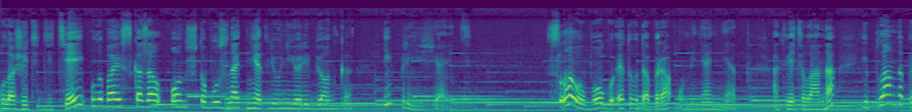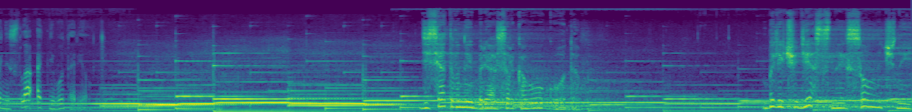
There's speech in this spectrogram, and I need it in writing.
«Уложите детей», — улыбаясь, сказал он, чтобы узнать, нет ли у нее ребенка, «и приезжайте». «Слава Богу, этого добра у меня нет», — ответила она и плавно понесла от него тарелки. 10 ноября 40 -го года. Были чудесные солнечные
